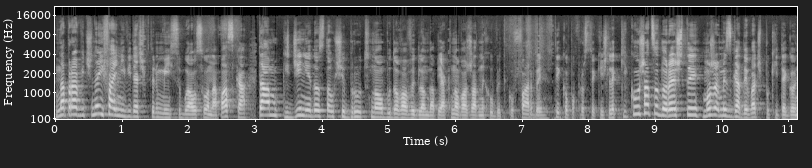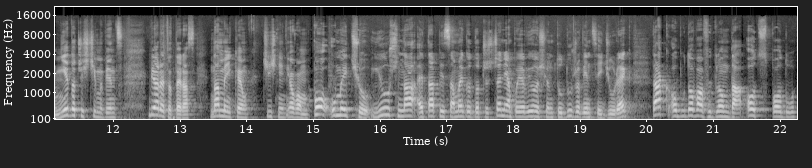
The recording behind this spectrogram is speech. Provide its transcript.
naprawić. No i fajnie widać, w którym miejscu była osłona paska. Tam, gdzie nie dostał się brud, no obudowa wygląda jak nowa, żadnych ubytków farby, tylko po prostu jakiś lekki kurz. A co do reszty, możemy zgadywać, póki tego nie doczyścimy, więc biorę to teraz na myjkę ciśnieniową po umyciu już na etapie samego doczyszczenia pojawiło się tu dużo więcej dziurek. Tak obudowa wygląda od spodu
